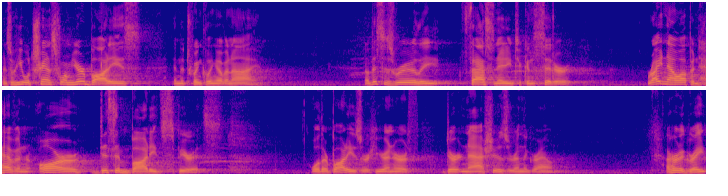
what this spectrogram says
and so he will transform your bodies in the twinkling of an eye. Now, this is really fascinating to consider. Right now, up in heaven, are disembodied spirits. Well, their bodies are here on earth, dirt and ashes are in the ground. I heard a great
